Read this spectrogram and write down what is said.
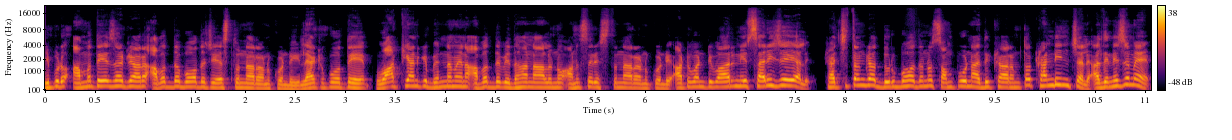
ఇప్పుడు అమ్మతేజ గారు అబద్ధ బోధ చేస్తున్నారు అనుకోండి లేకపోతే వాక్యానికి భిన్నమైన అబద్ధ విధానాలను అనుసరిస్తున్నారు అనుకోండి అటువంటి వారిని సరిచేయాలి ఖచ్చితంగా దుర్బోధను సంపూర్ణ అధికారంతో ఖండించాలి. అది నిజమే.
